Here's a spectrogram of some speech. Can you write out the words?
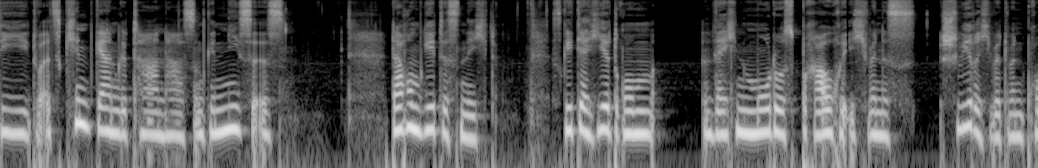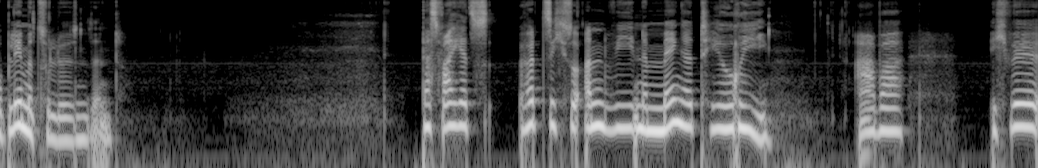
die du als Kind gern getan hast und genieße es. Darum geht es nicht. Es geht ja hier darum, welchen Modus brauche ich, wenn es schwierig wird, wenn Probleme zu lösen sind. Das war jetzt, hört sich so an wie eine Menge Theorie. Aber ich will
